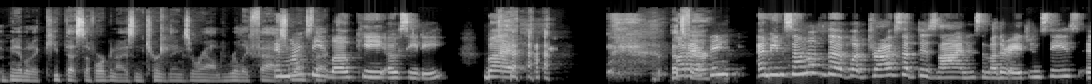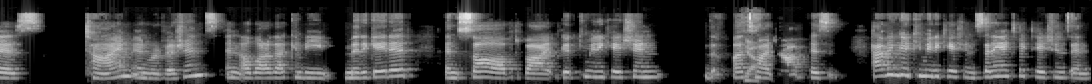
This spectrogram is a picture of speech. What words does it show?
of being able to keep that stuff organized and turn things around really fast it might be that... low key ocd but but fair. i think i mean some of the what drives up design in some other agencies is time and revisions and a lot of that can be mitigated and solved by good communication that's yeah. my job is having good communication, setting expectations, and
